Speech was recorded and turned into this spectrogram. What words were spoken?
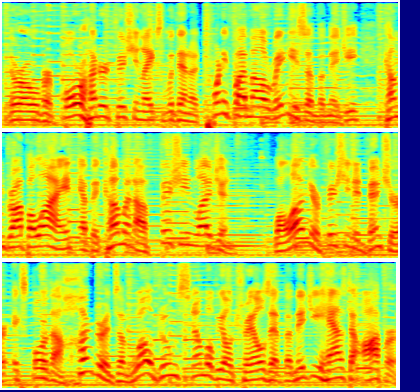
There are over 400 fishing lakes within a 25 mile radius of Bemidji. Come drop a line and become a fishing legend. While on your fishing adventure, explore the hundreds of well groomed snowmobile trails that Bemidji has to offer.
